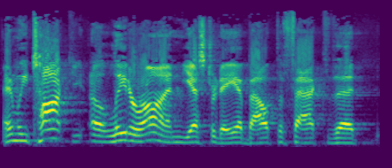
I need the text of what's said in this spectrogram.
And we talked uh, later on yesterday about the fact that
